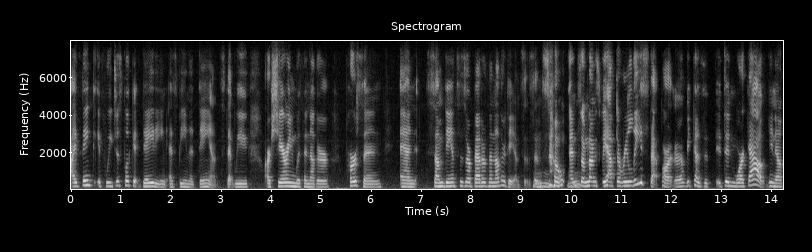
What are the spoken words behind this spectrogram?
I think if we just look at dating as being a dance that we are sharing with another person and some dances are better than other dances and mm-hmm. so mm-hmm. and sometimes we have to release that partner because it, it didn't work out you know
